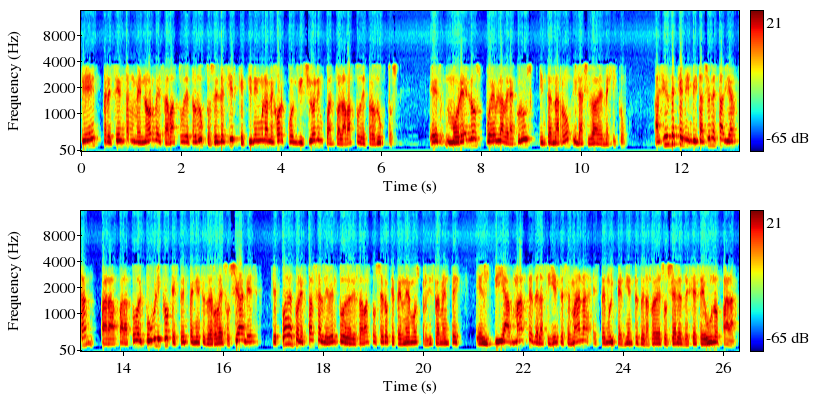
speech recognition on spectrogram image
que presentan menor desabasto de productos? Es decir, que tienen una mejor condición en cuanto al abasto de productos. Es Morelos, Puebla, Veracruz, Quintana Roo y la Ciudad de México. Así es de que mi invitación está abierta para, para todo el público que estén pendientes de redes sociales, que puedan conectarse al evento de desabasto cero que tenemos precisamente el día martes de la siguiente semana. Estén muy pendientes de las redes sociales de GC1 para,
